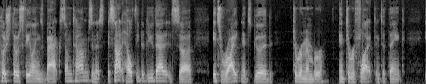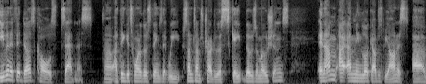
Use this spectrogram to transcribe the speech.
push those feelings back sometimes. And it's it's not healthy to do that. It's uh it's right and it's good to remember and to reflect and to think, even if it does cause sadness. Uh, I think it's one of those things that we sometimes try to escape those emotions. And I'm, I, I mean, look, I'll just be honest. Uh,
